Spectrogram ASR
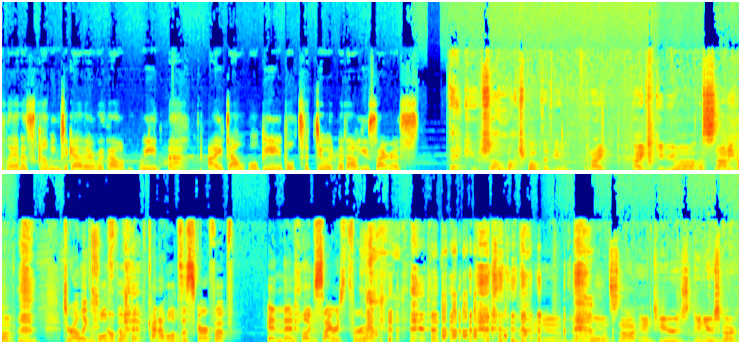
plan is coming together without we. Uh, I doubt we'll be able to do it without you, Cyrus. Thank you so much, both of you. And I, I give you a, a snotty hug. Jarell like holds the kind of holds the scarf up and then hugs Cyrus through it. I am just blowing snot and tears in your scarf.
